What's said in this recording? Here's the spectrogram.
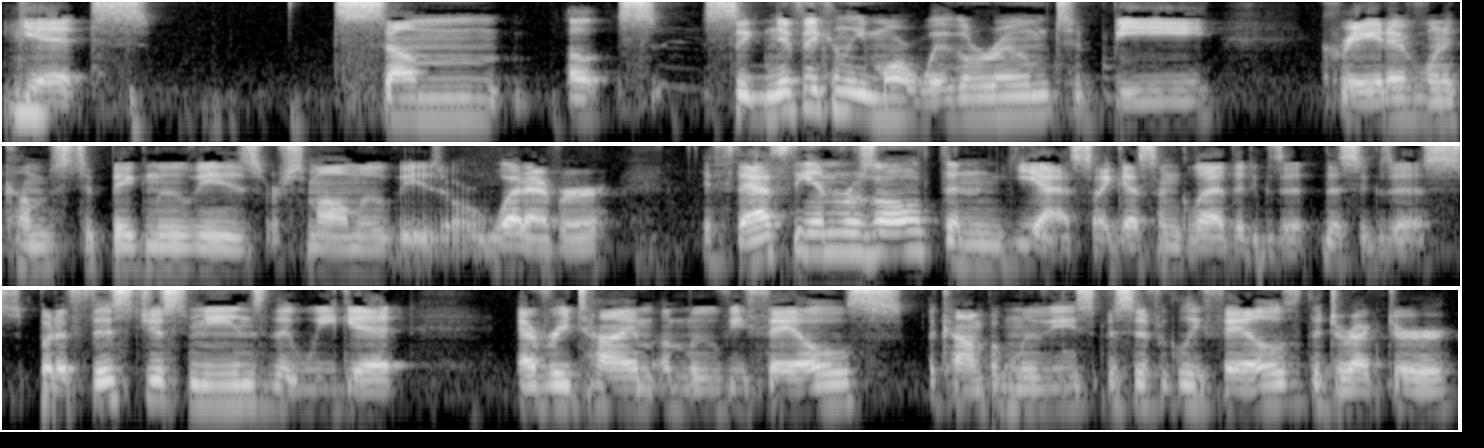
get some uh, significantly more wiggle room to be creative when it comes to big movies or small movies or whatever. If that's the end result, then yes, I guess I'm glad that exi- this exists. But if this just means that we get every time a movie fails, a comic book movie specifically fails, the director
